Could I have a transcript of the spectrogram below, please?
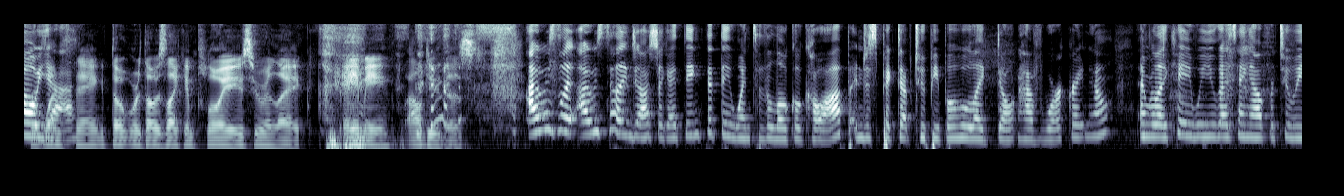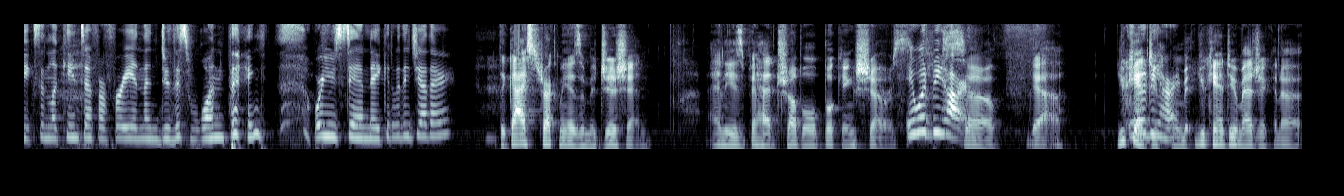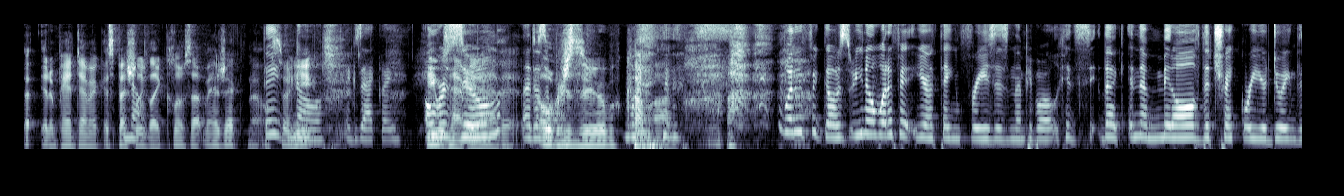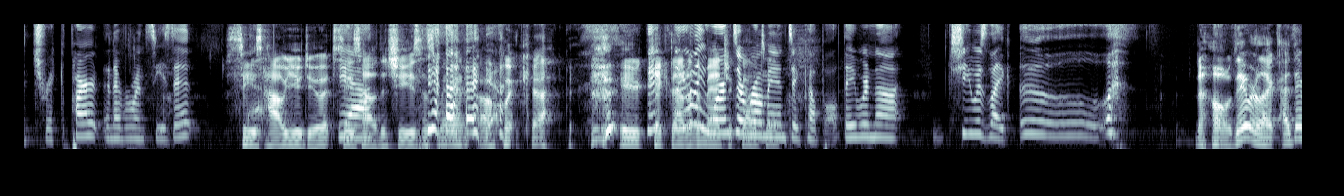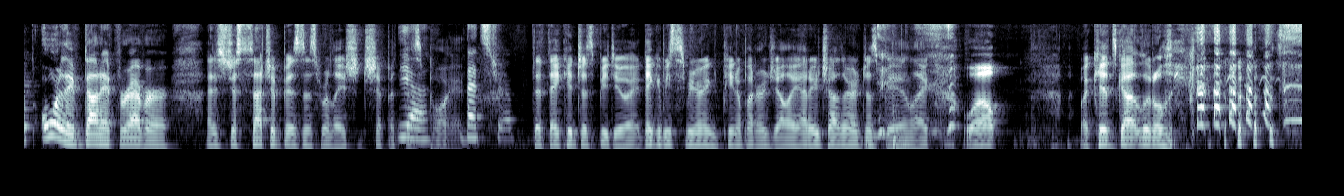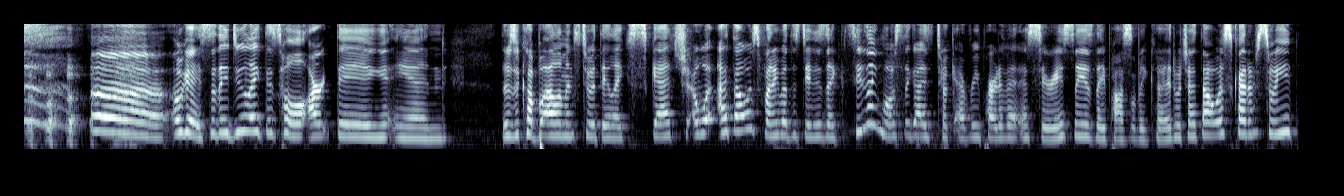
Oh yeah. One thing. Th- were those like employees who were like, pay me, I'll do this. I was like, I was telling Josh, like, I think that they went to the local co-op and just picked up two people who like don't have work right now, and were like, "Hey, will you guys hang out for two weeks in La Quinta for free, and then do this one thing where you stand naked with each other?" The guy struck me as a magician, and he's had trouble booking shows. It would be hard. So yeah, you can't do hard. you can't do magic in a in a pandemic, especially No. like close up magic. No, They, so he no, exactly. he Over Zoom, to have it. that doesn't Over work. Zoom, come on. What if it goes? You know, what if it your thing freezes and then people can see, like in the middle of the trick where you're doing the trick part and everyone sees it? sees how you do it, sees Yeah. how the cheese is made. Oh my god, you They kicked out of the magic weren't a romantic couple. They were not. She was like, ugh. No, they were like, think, or they've done it forever, and it's just such a business relationship at Yeah, this point that's true. that they could just be doing. They could be smearing peanut butter and jelly at each other and just being like, "Well, my kid's got little league." Uh, okay, so they do like this whole art thing, and there's a couple elements to it. They like sketch. uh, What I thought was funny about this date is like, it seemed like most of the guys took every part of it as seriously as they possibly could, which I thought was kind of sweet.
